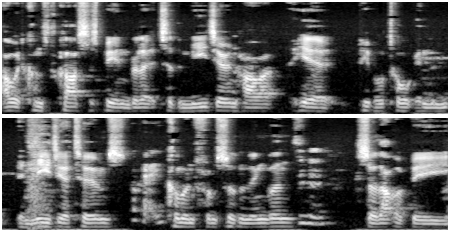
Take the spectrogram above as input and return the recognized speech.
I would class as being related to the media and how I hear people talk in in media terms okay. coming from southern England. Mhm. So that would be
